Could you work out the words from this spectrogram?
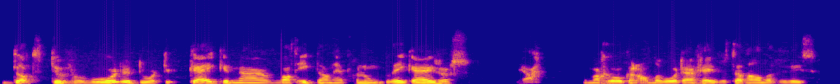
dat te verwoorden door te kijken naar wat ik dan heb genoemd breekijzers. Ja, je mag er ook een ander woord aan geven als dat handiger is.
